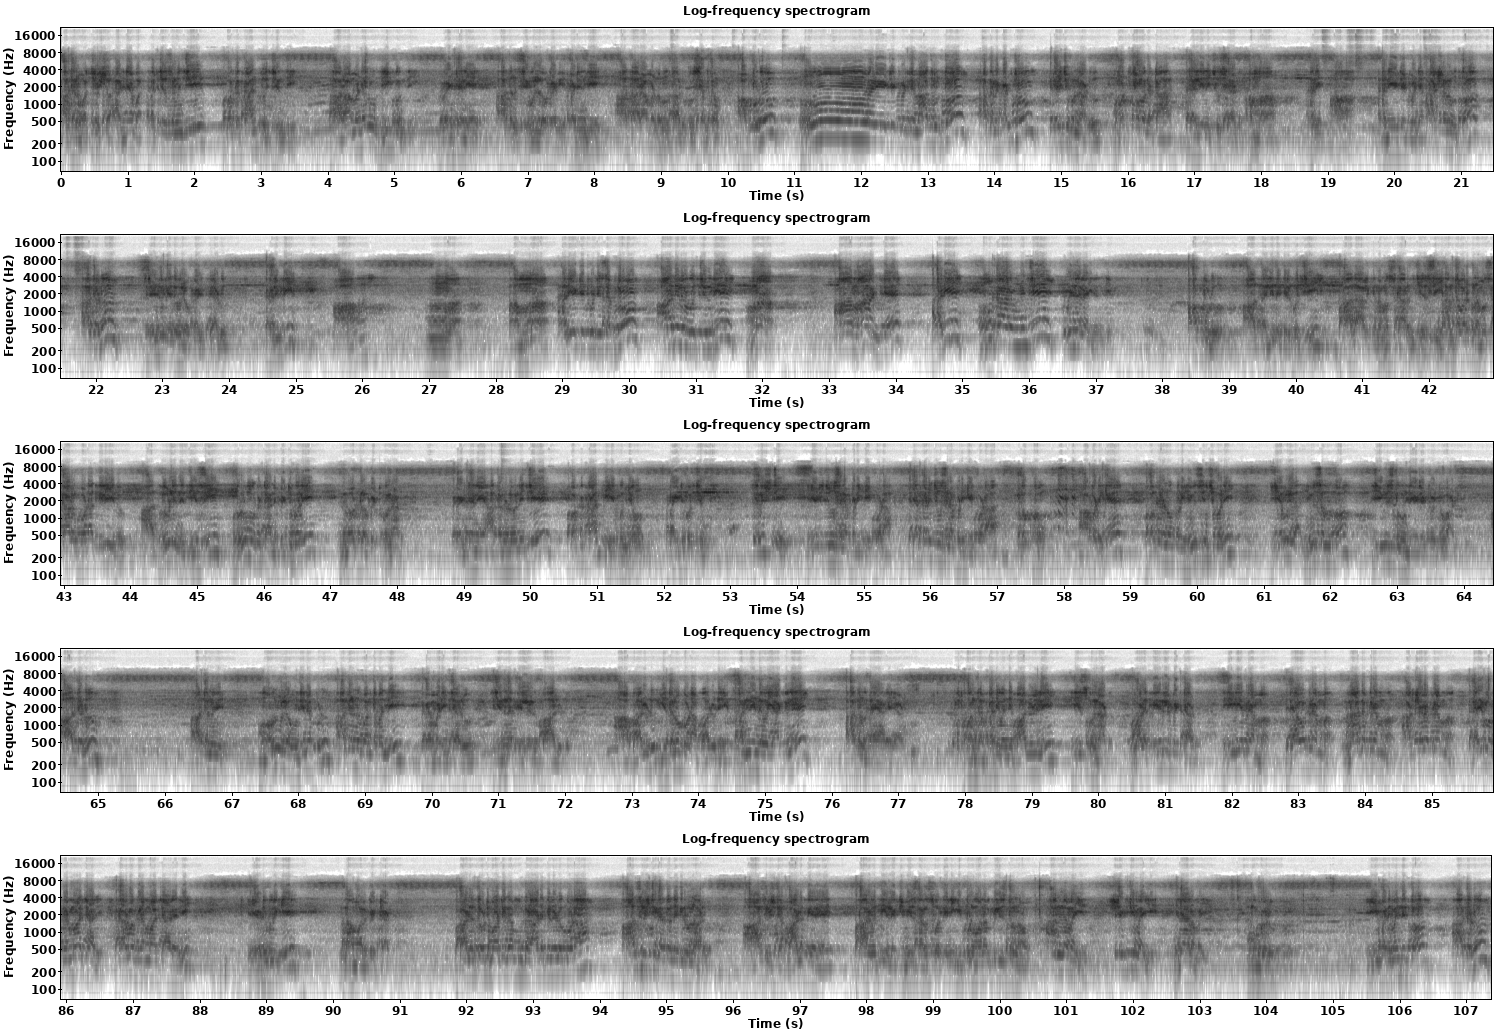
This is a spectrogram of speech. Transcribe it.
అతను వచ్చేస అంటే వచ్చేసి నుంచి ఒక కాంతి వచ్చింది. తారామండలం ఢీకొంది వెంటనే అతను శివుల్లో పడి పడింది. ఆ తారామండలం తాలూకు శబ్దం. అప్పుడు అనేటటువంటి నాదంతో అతని కంఠం తెరుచుకున్నాడు. మొట్టమొదట తల్లిని చూశాడు. అమ్మా అని ఆ అనేటటువంటి అక్షరంతో అతడు రెండు పెదవులు కలిపాడు. కలిపి ఆ అమ్మ అనేటటువంటి శబ్దం ఆదిలో వచ్చింది మా. ఆ మా అంటే అది ఓంకారం నుంచి విడుదలయ్యింది. అప్పుడు ఆ తల్లి దగ్గరికి వచ్చి పాదాలకి నమస్కారం చేసి అంతవరకు నమస్కారం కూడా తెలియదు. ఆ ధూళిని తీసి గురుముఖటాన్ని పెట్టుకొని నోట్లో పెట్టుకున్నాడు. వెంటనే అతనిలో నుంచి ఒక కాంతి పుణ్యం బయటకు వచ్చింది సృష్టి ఎటు చూసినప్పటికీ కూడా ఎక్కడ చూసినప్పటికీ కూడా దుఃఖం. అప్పటికే ఒకరినొకరు హింసించుకొని జీవుల హింసలతో జీవిస్తూ ఉండేటటువంటి వాడు. అతడు అతను మౌనంలో ఉండినప్పుడు అతను కొంతమంది వెంబడించారు. చిన్న పిల్లలు బాలుడు. ఆ బాలుడు ఇతను కూడా బాలుడే. పన్నెండవ ఏటనే అతను తయారయ్యాడు. కొంత పది మంది బాలుల్ని తీసుకున్నాడు. వాళ్ళ పేర్లు పెట్టాడు. దివ్య బ్రహ్మ దేవ బ్రహ్మ నాద బ్రహ్మ అక్షర బ్రహ్మ దైవ బ్రహ్మాచారి కర్మ బ్రహ్మాచారి అని ఏడుగురికి నామాలు పెట్టాడు. వాళ్ళతోటి మాటగా ముగ్గురు ఆడపిల్లలు కూడా ఆ సృష్టికర్త దగ్గర ఉన్నారు. ఆ సృష్టి వాళ్ళ పేరే పార్వతి లక్ష్మి సరస్వతిని ఇప్పుడు మనం పిలుస్తున్నాం. అన్నమయ్యి శక్తిమయ్యి జ్ఞానమయ్యి ముగ్గురు. ఈ పది మందితో అతడు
